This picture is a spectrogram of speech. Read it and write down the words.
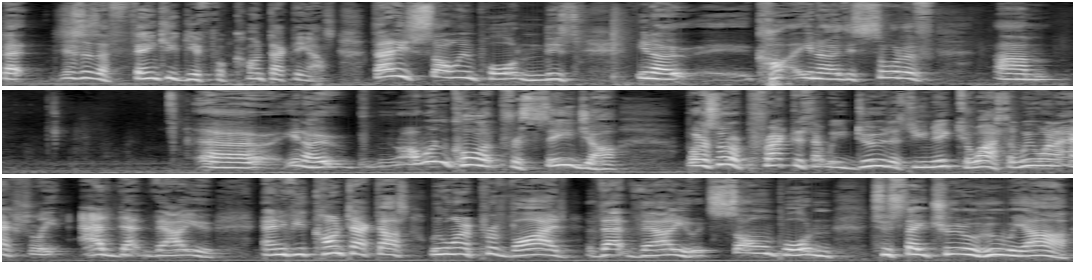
that this is a thank you gift for contacting us. That is so important. This, you know, co- you know, this sort of, um, uh, you know, I wouldn't call it procedure, but a sort of practice that we do that's unique to us. And we want to actually add that value. And if you contact us, we want to provide that value. It's so important to stay true to who we are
